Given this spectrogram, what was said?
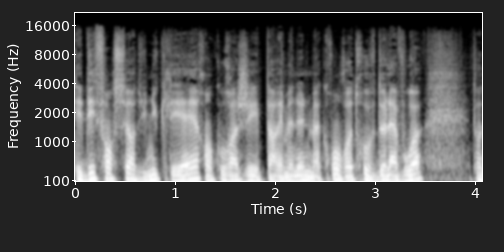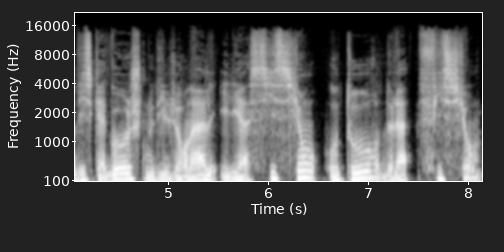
Les défenseurs du nucléaire, encouragés par Emmanuel Macron, retrouvent de la voix, tandis qu'à gauche, nous dit le journal, il y a scission autour de la fission.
